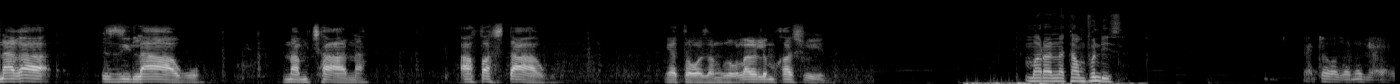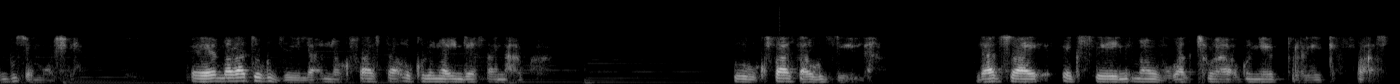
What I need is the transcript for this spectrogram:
naka zilaku namtshana afastaku ngiyathokoza ngizokulalela emhashweni mara nathamfundisi ngiyathokoza mbuso muhle um eh, makathi ukuzila nokufasta okhuluma into efanako ukufasta ukuzila that's why ekuseni uma uvuka kuthiwa kune-break fast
